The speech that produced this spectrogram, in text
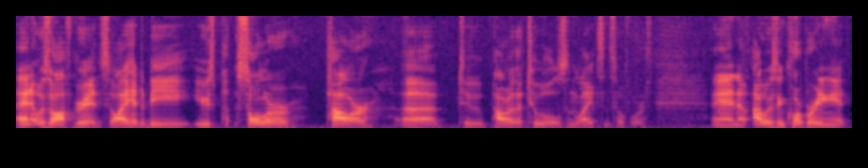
and it was off grid. So I had to be use p- solar power uh, to power the tools and lights and so forth. And I was incorporating it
